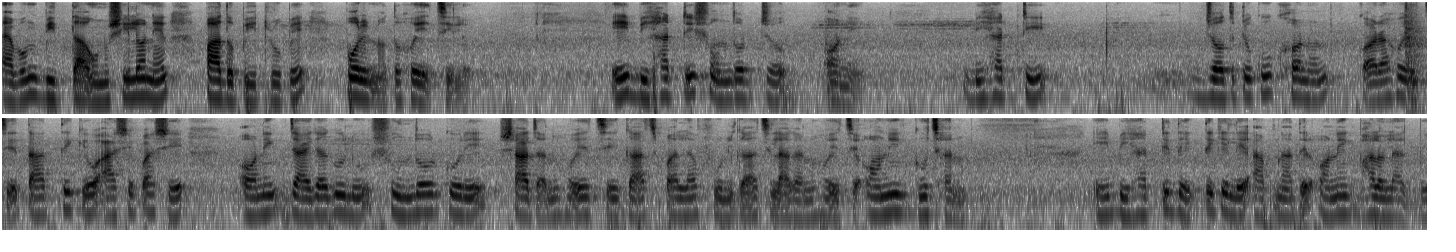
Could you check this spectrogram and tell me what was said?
এবং বিদ্যা অনুশীলনের পাদপীঠ রূপে পরিণত হয়েছিল। এই বিহারটির সৌন্দর্য অনেক। বিহারটি যতটুকু খনন করা হয়েছে, তার থেকেও আশেপাশে অনেক জায়গাগুলো সুন্দর করে সাজানো হয়েছে, গাছপালা, ফুল গাছ লাগানো হয়েছে, অনেক গোছানো। এই বিহারটি দেখতে গেলে আপনাদের অনেক ভালো লাগবে।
